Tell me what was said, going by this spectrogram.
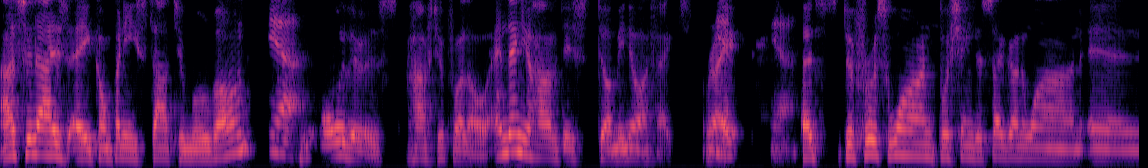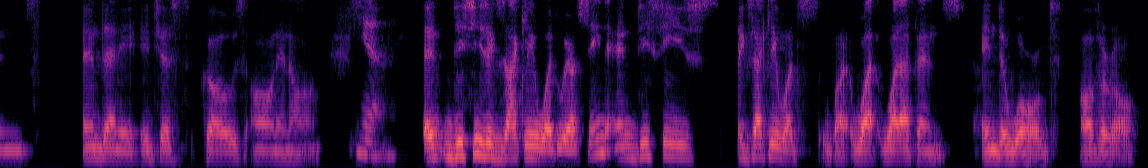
as soon as a company start to move on yeah others have to follow and then you have this domino effect right yeah, yeah. it's the first one pushing the second one and and then it, it just goes on and on yeah and this is exactly what we have seen and this is exactly what's what what, what happens in the world overall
